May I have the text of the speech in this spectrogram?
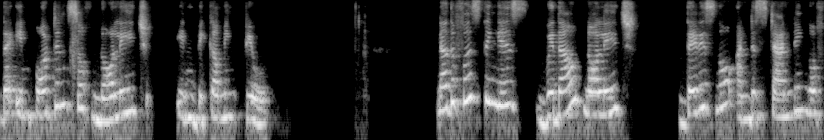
the importance of knowledge in becoming pure. Now, the first thing is without knowledge, there is no understanding of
